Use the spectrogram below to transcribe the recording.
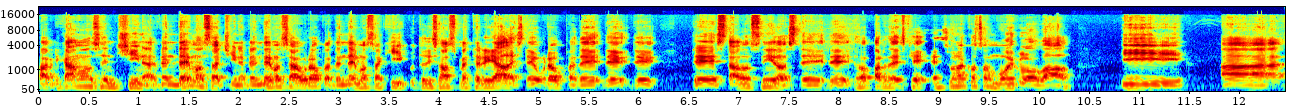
fabricamos en China, vendemos a China, vendemos a Europa, vendemos aquí, utilizamos materiales de Europa, de, de, de, de Estados Unidos, de, de todas partes. Es que es una cosa muy global y ah,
